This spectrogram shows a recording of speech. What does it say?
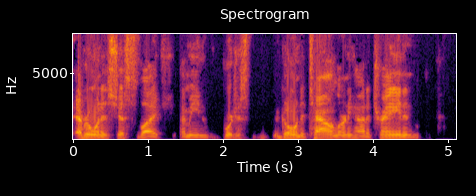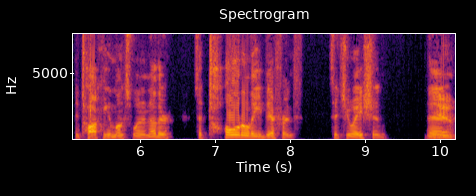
everyone is just like, I mean, we're just going to town, learning how to train and and talking amongst one another. It's a totally different situation than Yeah.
